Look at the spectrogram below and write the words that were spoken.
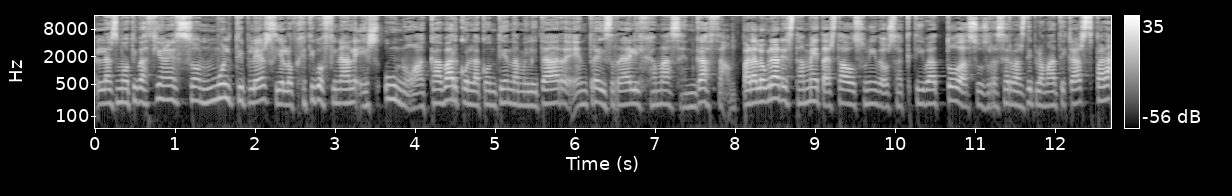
Las motivaciones son múltiples y el objetivo final es uno, acabar con la contienda militar entre Israel y Hamas en Gaza. Para lograr esta meta, Estados Unidos activa todas sus reservas diplomáticas para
